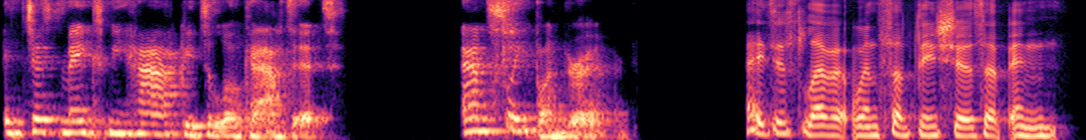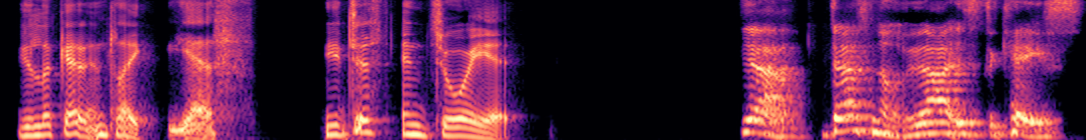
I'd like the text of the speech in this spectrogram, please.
It just makes me happy to look at it and sleep under it. I just love it when something shows up and you look at it and it's like, yes, you just enjoy it. Yeah, definitely. That is the case.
